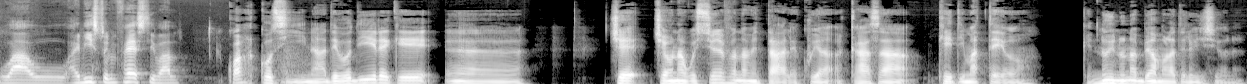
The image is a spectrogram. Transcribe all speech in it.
Wow, hai visto il festival? Qualcosina, devo dire che eh, c'è, c'è, una questione fondamentale qui a, a casa Katie Matteo, che noi non abbiamo la televisione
